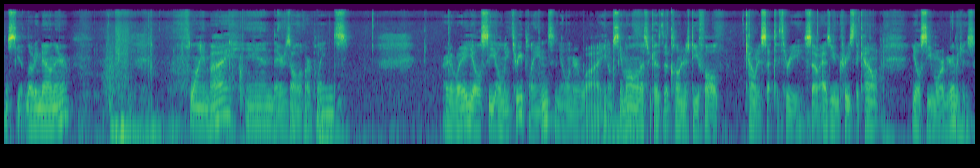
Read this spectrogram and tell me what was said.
We'll see it loading down there. Flying by, and there's all of our planes. Right away, you'll see only three planes, and you'll wonder why you don't see them all. That's because the cloner's default count is set to three. So as you increase the count, you'll see more of your images.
